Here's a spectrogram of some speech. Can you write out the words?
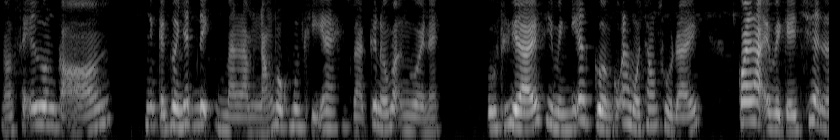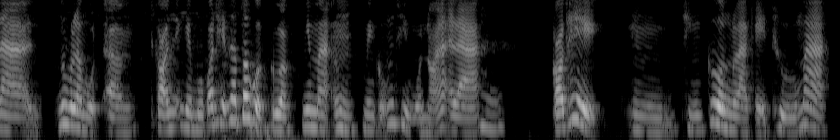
nó sẽ luôn có những cái người nhất định mà làm nóng bầu không khí này và kết nối mọi người này. Ừ thì đấy thì mình nghĩ là cường cũng là một trong số đấy. Quay lại về cái chuyện là dù là một um, có những cái mối quan hệ rất tốt của cường nhưng mà um, mình cũng chỉ muốn nói lại là ừ. có thể um, chính cường là cái thứ mà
